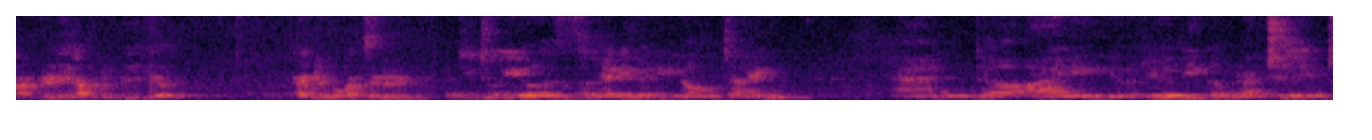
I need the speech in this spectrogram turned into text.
I'm really happy to be here. Thank you for considering me. 22 years is a very very long time and uh, I really congratulate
